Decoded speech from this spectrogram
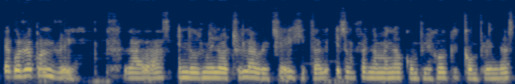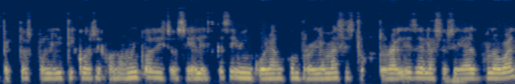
De acuerdo con Regadas, en 2008, la brecha digital es un fenómeno complejo que comprende aspectos políticos, económicos y sociales que se vinculan con problemas estructurales de la sociedad global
